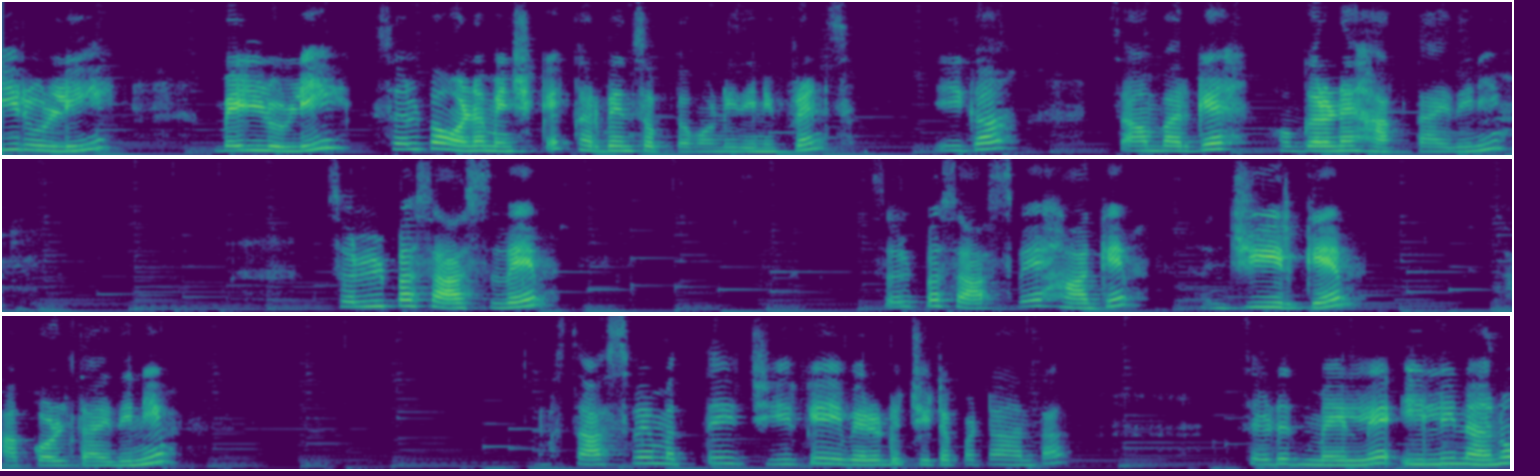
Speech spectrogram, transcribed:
ಈರುಳ್ಳಿ, ಬೆಳ್ಳುಳ್ಳಿ, ಸ್ವಲ್ಪ ಒಣಮೆಣ್ಸಿನ್ಕಾಯಿ, ಕರ್ಬೇವಿನ ಸೊಪ್ಪು ತೊಗೊಂಡಿದ್ದೀನಿ ಫ್ರೆಂಡ್ಸ್ ಈಗ ಸಾಂಬಾರಿಗೆ ಒಗ್ಗರಣೆ ಹಾಕ್ತಾಯಿದ್ದೀನಿ ಸ್ವಲ್ಪ ಸಾಸಿವೆ ಸ್ವಲ್ಪ ಸಾಸಿವೆ, ಹಾಗೆ ಜೀರಿಗೆ ಹಾಕ್ಕೊಳ್ತಾ ಇದ್ದೀನಿ. ಸಾಸಿವೆ ಮತ್ತು ಜೀರಿಗೆ ಇವೆರಡು ಚಿಟಪಟ ಅಂತ ಸಿಡಿದ ಮೇಲೆ ಇಲ್ಲಿ ನಾನು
